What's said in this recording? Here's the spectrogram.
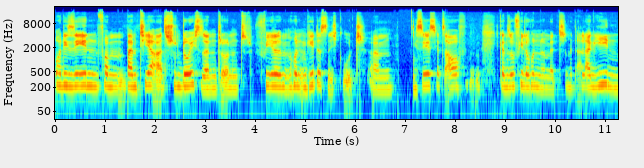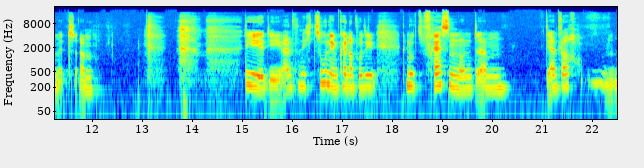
oh, die Seen vom, beim Tierarzt schon durch sind und vielen Hunden geht es nicht gut. Ähm, ich sehe es jetzt auch, ich kenne so viele Hunde mit, mit Allergien, mit, ähm, die, die einfach nicht zunehmen können, obwohl sie genug fressen und ähm, die einfach mm,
